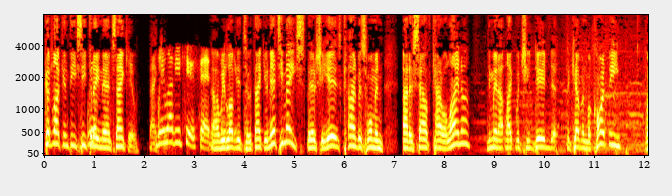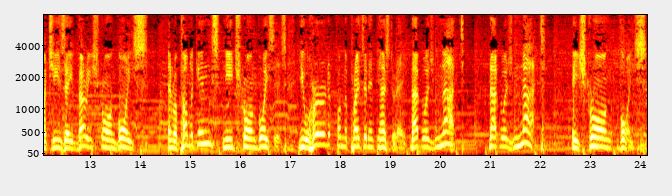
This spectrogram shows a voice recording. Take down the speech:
good luck in D.C. today, Nance. Thank you. Thank we you. love you too, Sid. Uh, we love you. you too. Thank you. Nancy Mace, there she is, Congresswoman out of South Carolina. You may not like what she did to Kevin McCarthy, but she's a very strong voice, and Republicans need strong voices. You heard from the president yesterday. That was not, that was not a strong voice.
